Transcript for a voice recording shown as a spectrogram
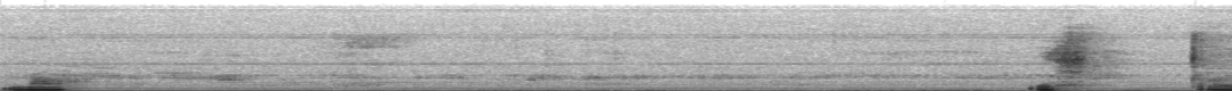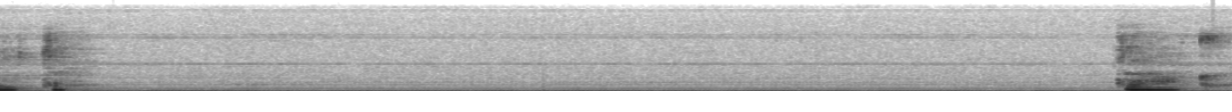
Ну. И что это? Так.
